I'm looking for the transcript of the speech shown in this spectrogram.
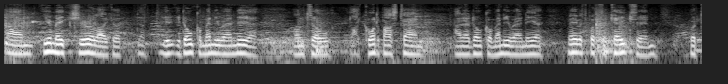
And you make sure like that, that you, you don't come anywhere near until like quarter past ten, and I don't come anywhere near. Maybe Mavis puts the cakes in, but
